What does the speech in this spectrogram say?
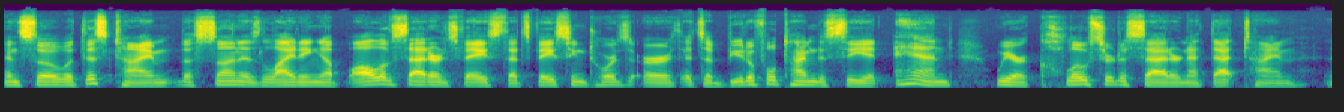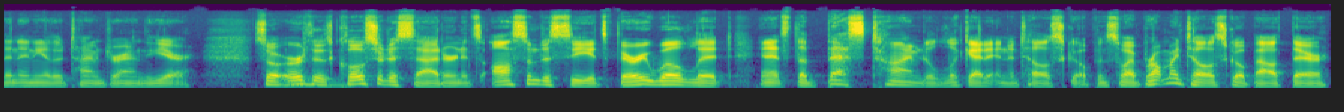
And so, with this time, the sun is lighting up all of Saturn's face that's facing towards the Earth. It's a beautiful time to see it, and we are closer to Saturn at that time than any other time during the year. So, Earth is closer to Saturn. It's awesome to see. It's very well lit, and it's the best time to look at it in a telescope. And so, I brought my telescope out there,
